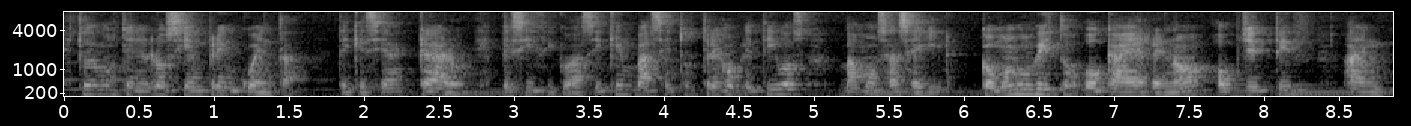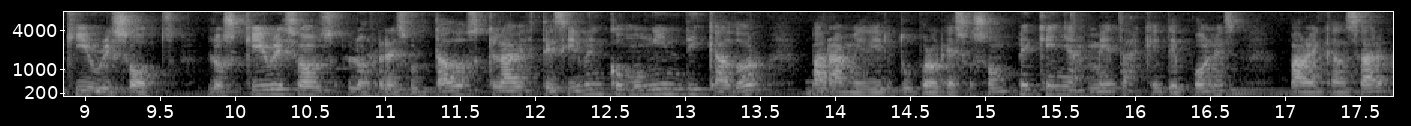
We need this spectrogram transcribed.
Esto debemos tenerlo siempre en cuenta de que sea claro, específico. Así que en base a estos tres objetivos vamos a seguir. Como hemos visto, OKR, ¿no? Objective and Key Results. Los Key Results, los resultados claves, te sirven como un indicador para medir tu progreso. Son pequeñas metas que te pones para alcanzar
